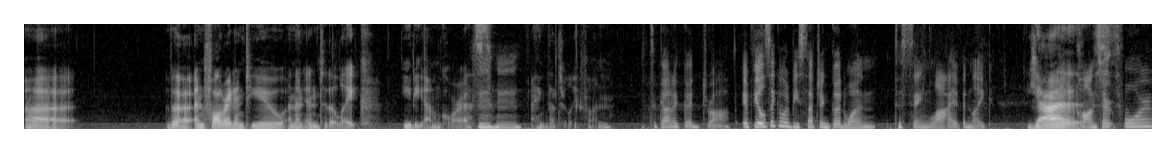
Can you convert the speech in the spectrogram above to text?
uh the and fall right into you and then into the like EDM chorus. Mm-hmm. I think that's really fun. It's got a good drop. It feels like it would be such a good one to sing live and like Yes. a concert for.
